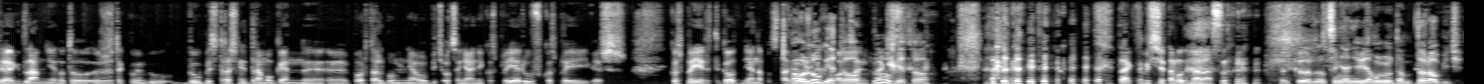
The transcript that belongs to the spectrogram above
jak dla mnie, no to, że tak powiem, był, byłby strasznie dramogenny portal, bo miało być ocenianie cosplayerów, cosplay, wiesz, cosplayer tygodnia na podstawie O, lubię ocen, to, tak. lubię to. tak, to byś się tam odnalazł. Kurde, ocenianie, ja mógłbym tam to robić.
